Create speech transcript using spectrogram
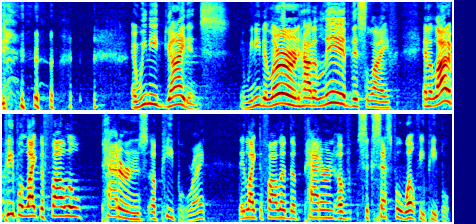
and we need guidance, and we need to learn how to live this life. And a lot of people like to follow patterns of people, right? They like to follow the pattern of successful, wealthy people.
